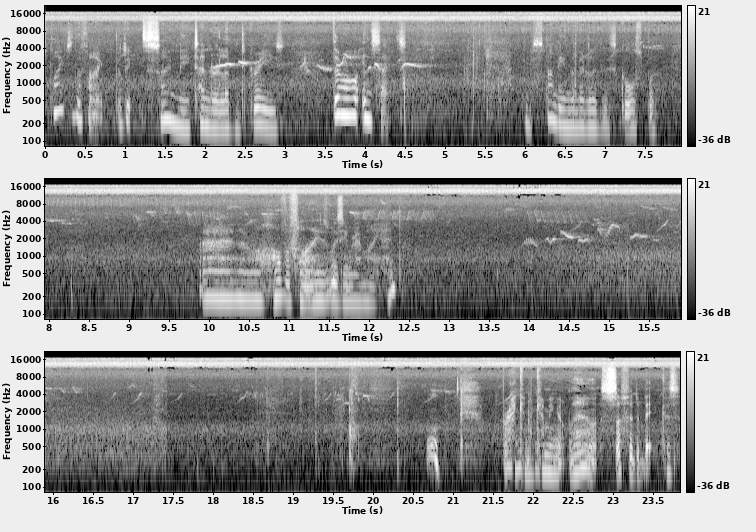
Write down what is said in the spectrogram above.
spite of the fact that it's only 10 or 11 degrees, there are insects. I'm standing in the middle of this gorse bush, and there are hoverflies whizzing around my head. Hmm. Bracken coming up there, that's suffered a bit because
